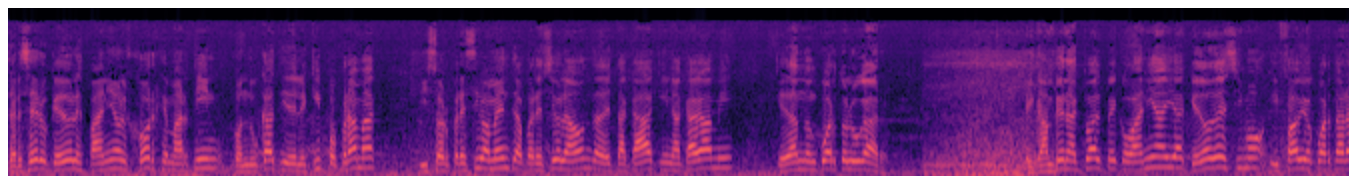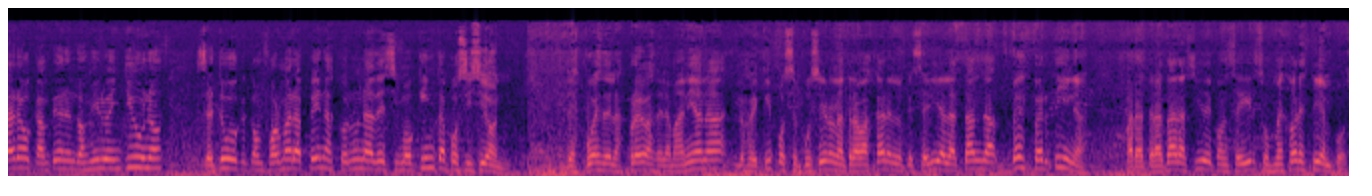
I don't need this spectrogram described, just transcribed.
Tercero quedó el español Jorge Martín con Ducati del equipo Pramac y sorpresivamente apareció la Honda de Takaaki Nakagami quedando en cuarto lugar. El campeón actual Peco Bañaya quedó décimo y Fabio Quartararo, campeón en 2021, se tuvo que conformar apenas con una decimoquinta posición. Después de las pruebas de la mañana, los equipos se pusieron a trabajar en lo que sería la tanda vespertina para tratar así de conseguir sus mejores tiempos.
